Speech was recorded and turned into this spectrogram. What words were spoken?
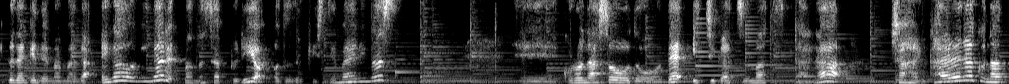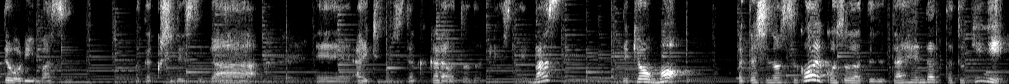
聞くだけでママが笑顔になるママサプリをお届けしてまいります。えーコロナ騒動で1月末から上海に帰れなくなっております。私ですが、えー愛知の自宅からお届けしています。で今日も私のすごい子育てで大変だった時に、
